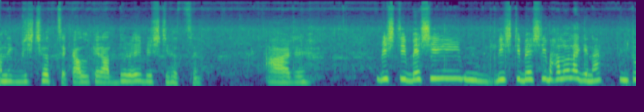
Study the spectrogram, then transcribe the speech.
অনেক বৃষ্টি হচ্ছে। কালকে রাত ধরেই বৃষ্টি হচ্ছে। আর বৃষ্টি বেশি বৃষ্টি বেশি ভালো লাগে না, কিন্তু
